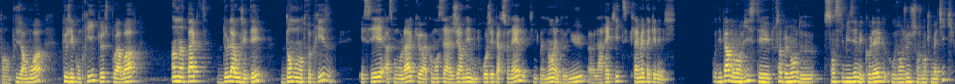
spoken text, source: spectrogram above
pendant plusieurs mois, que j'ai compris que je pouvais avoir un impact de là où j'étais, dans mon entreprise. Et c'est à ce moment-là qu'a commencé à germer mon projet personnel qui maintenant est devenu euh, la Rekit Climate Academy. Au départ, mon envie, c'était tout simplement de sensibiliser mes collègues aux enjeux du changement climatique.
